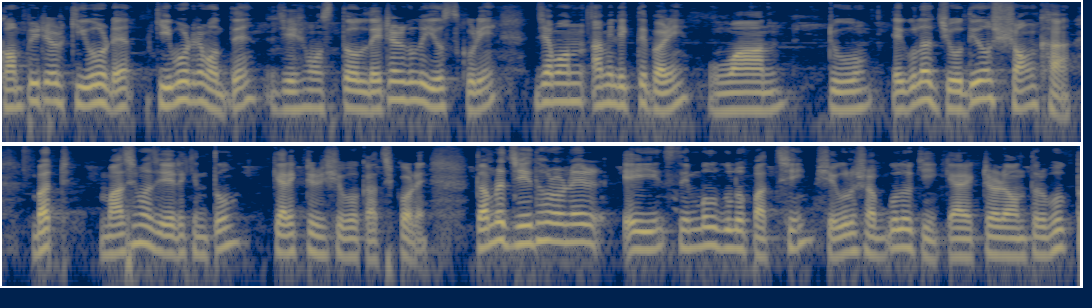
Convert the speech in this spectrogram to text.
কম্পিউটার কিবোর্ডে কিবোর্ডের মধ্যে যে সমস্ত লেটারগুলো ইউজ করি, যেমন আমি লিখতে পারি ওয়ান টু এগুলো যদিও সংখ্যা বাট মাঝে মাঝে এটা কিন্তু ক্যারেক্টার হিসেবেও কাজ করে। তো আমরা যে ধরনের এই সিম্বলগুলো পাচ্ছি, সেগুলো সবগুলো কি ক্যারেক্টারে অন্তর্ভুক্ত?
